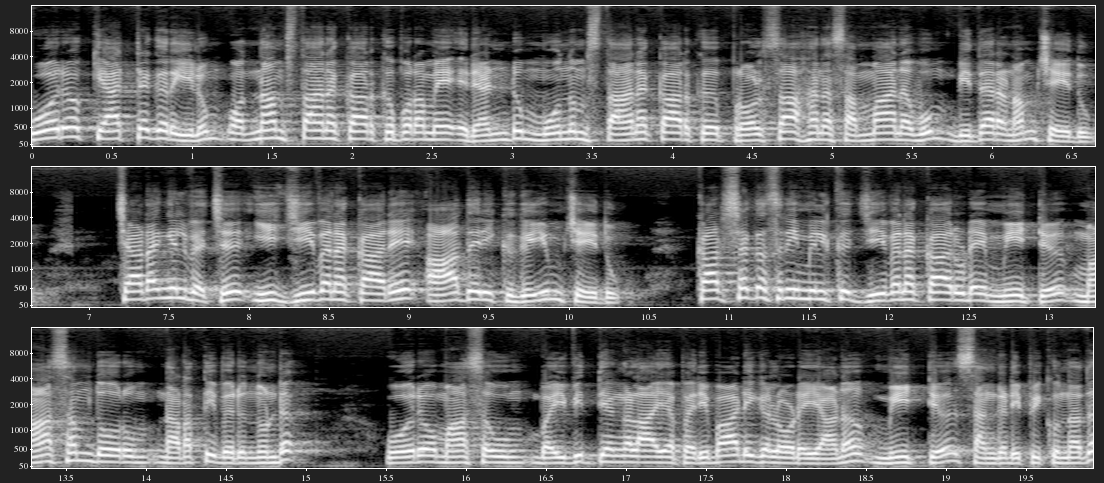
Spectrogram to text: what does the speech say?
ഓരോ കാറ്റഗറിയിലും ഒന്നാം സ്ഥാനക്കാർക്ക് പുറമെ രണ്ടും മൂന്നും സ്ഥാനക്കാർക്ക് പ്രോത്സാഹന സമ്മാനവും വിതരണം ചെയ്തു. ചടങ്ങിൽ വെച്ച് ഈ ജീവനക്കാരെ ആദരിക്കുകയും ചെയ്തു. കർഷകശ്രീ മിൽക്ക് ജീവനക്കാരുടെ മീറ്റ് മാസം തോറും നടത്തി വരുന്നുണ്ട്. ഓരോ മാസവും വൈവിധ്യങ്ങളായ പരിപാടികളോടെയാണ് മീറ്റ് സംഘടിപ്പിക്കുന്നത്.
